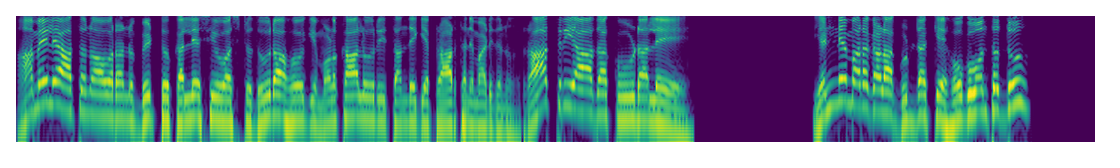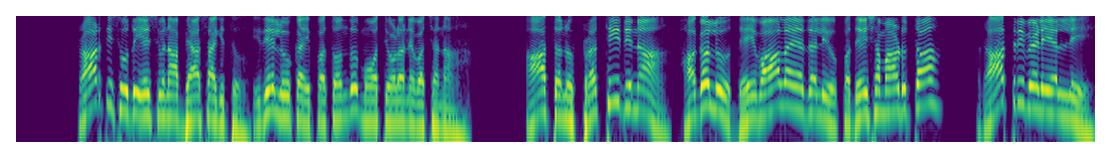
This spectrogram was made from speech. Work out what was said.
ಆಮೇಲೆ ಆತನು ಅವರನ್ನು ಬಿಟ್ಟು ಕಲ್ಲೆಸೆಯುವಷ್ಟು ದೂರ ಹೋಗಿ ಮೊಳಕಾಲೂರಿ ತಂದೆಗೆ ಪ್ರಾರ್ಥನೆ ಮಾಡಿದನು. ರಾತ್ರಿ ಆದ ಕೂಡಲೇ ಎಣ್ಣೆ ಮರಗಳ ಗುಡ್ಡಕ್ಕೆ ಹೋಗುವಂಥದ್ದು? ಪ್ರಾರ್ಥಿಸುವುದು ಯೇಸುವಿನ ಅಭ್ಯಾಸ ಆಗಿತ್ತು. ಇದೇ ಲೂಕ ಇಪ್ಪತ್ತೊಂದು, ಮೂವತ್ತೇಳನೇ ವಚನ. ಆತನು ಪ್ರತಿದಿನ ಹಗಲು ದೇವಾಲಯದಲ್ಲಿ ಉಪದೇಶ ಮಾಡುತ್ತಾ, ರಾತ್ರಿ ವೇಳೆಯಲ್ಲಿ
